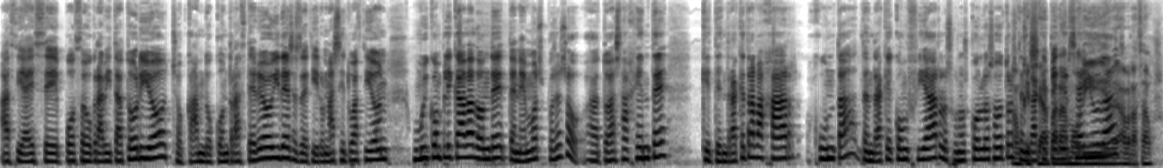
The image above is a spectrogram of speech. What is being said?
hacia ese pozo gravitatorio, chocando contra asteroides, es decir, una situación muy complicada donde tenemos, pues eso, a toda esa gente que tendrá que trabajar junta, tendrá que confiar los unos con los otros, Aunque tendrá sea que para pedirse morir ayudas. abrazados.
